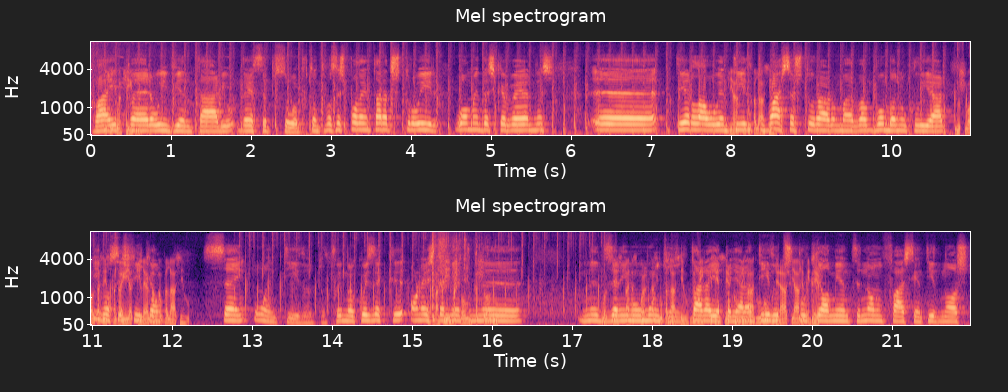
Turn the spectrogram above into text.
vai para o inventário dessa pessoa. Portanto, vocês podem estar a destruir o Homem das Cavernas, ah, ter lá o antídoto, basta estourar uma ba- bomba nuclear e vocês ficam palácio. sem o antídoto. Foi uma coisa que honestamente me, me desanimou muito de palácio. estar aí a apanhar convidado, antídotos porque realmente não faz sentido nós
